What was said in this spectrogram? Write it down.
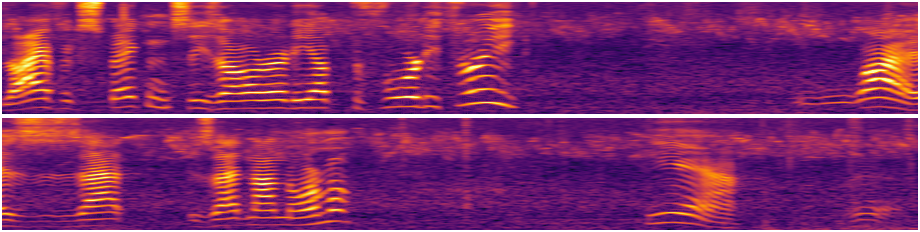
life expectancy's already up to 43. Why, is that, is that not normal? Yeah. yeah.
